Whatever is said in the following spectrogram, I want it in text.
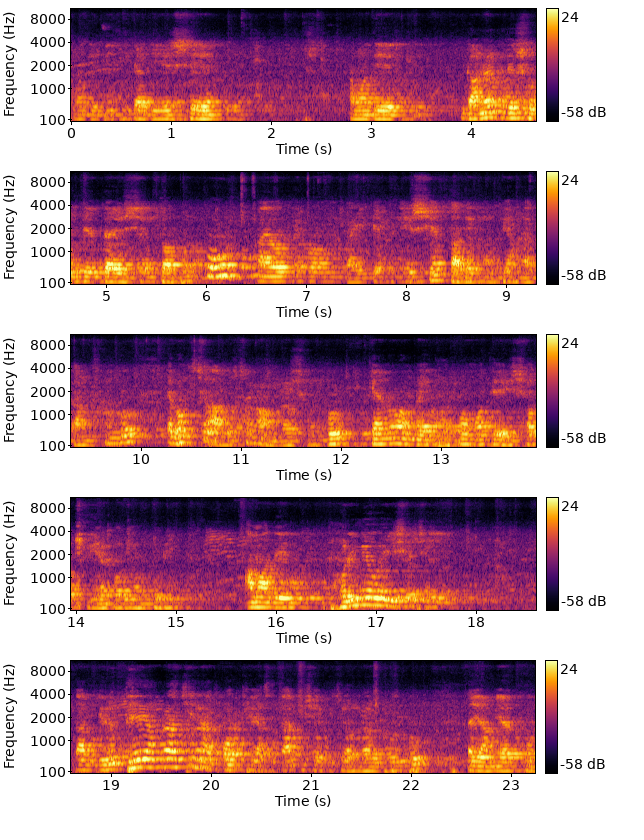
আমাদের দীপিকা দিয়ে এসছেন, আমাদের গানের মধ্যে সত্যের দা এসছেন তখন নায়ক এবং গায়িকা এখানে এসছেন তাদের মুখে আমরা গান শুনব এবং কিছু আলোচনা আমরা শুনব। কেন আমরা এই ধর্ম মতে এইসব ক্রিয়াকর্ম করি? আমাদের ধর্মীয় এসেছে তার বিরুদ্ধে আমরা আছি না পক্ষে আছি তার বিষয়ে কিছু আমরা বলব। তাই আমি এখন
